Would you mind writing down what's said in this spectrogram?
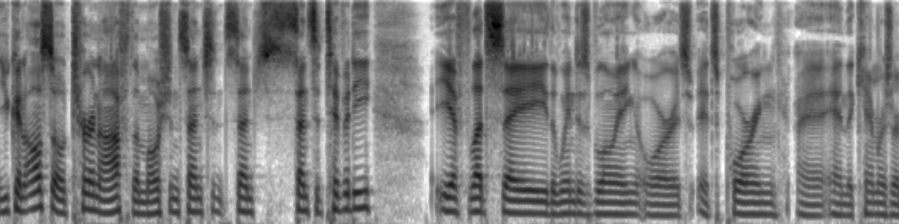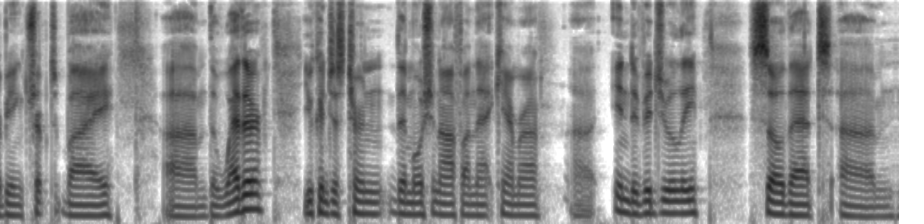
you can also turn off the motion sens- sens- sensitivity if let's say the wind is blowing or it's it's pouring uh, and the cameras are being tripped by um, the weather, you can just turn the motion off on that camera uh, individually so that um,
